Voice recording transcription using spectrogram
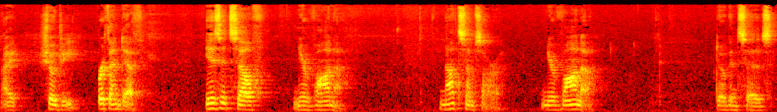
right? Shoji, birth and death, is itself nirvana, not samsara, nirvana. Dogen says,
